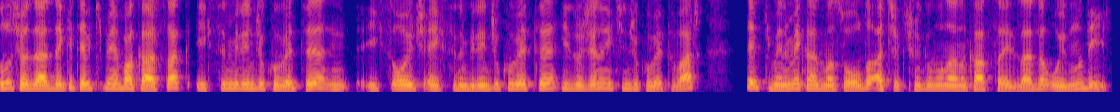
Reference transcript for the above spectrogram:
Sulu çözeldeki tepkimeye bakarsak X'in birinci kuvveti, XO3 eksinin birinci kuvveti, hidrojenin ikinci kuvveti var. Tepkimenin mekanizması olduğu açık. Çünkü bunların katsayılarıyla uyumlu değil.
